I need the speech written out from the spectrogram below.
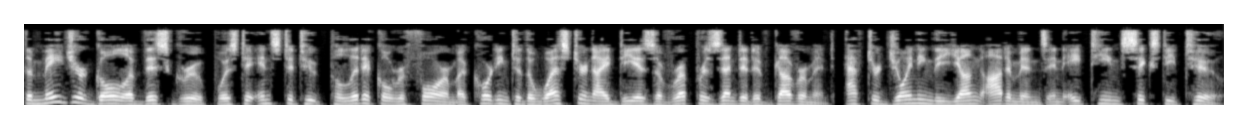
The major goal of this group was to institute political reform according to the Western ideas of representative government. After joining the Young Ottomans in 1862,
